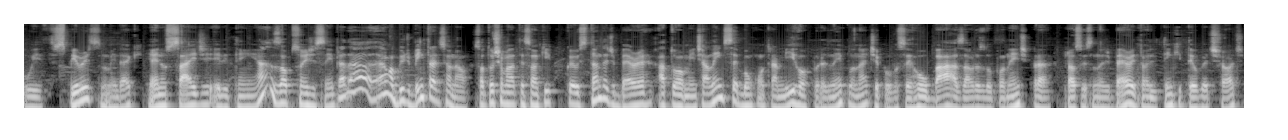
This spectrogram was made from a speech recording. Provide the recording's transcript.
with Spirits no main deck. E aí no side ele tem as opções de sempre. É, é uma build bem tradicional. Só tô chamando a atenção aqui porque o Standard Bearer atualmente, além de ser bom contra Mirror, por exemplo, né? Tipo, você roubar as auras do oponente para o seu Standard Bearer, então ele tem que ter o Gut shot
